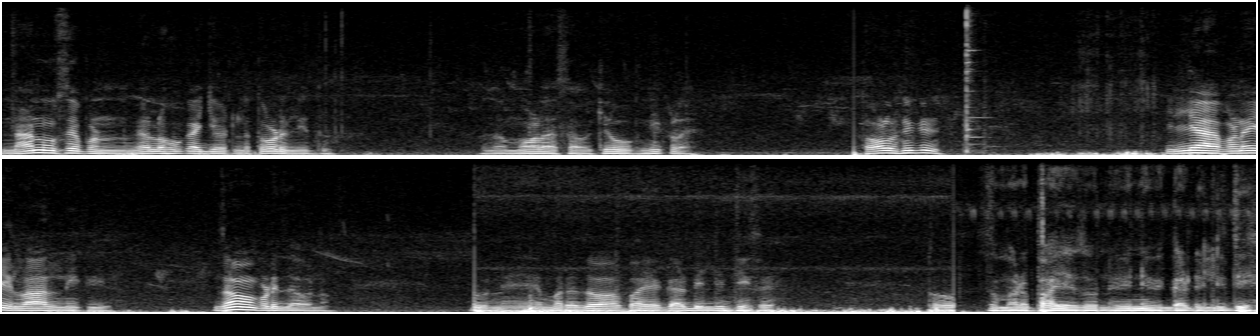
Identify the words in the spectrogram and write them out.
નાનું છે પણ વહેલો સુકાઈ ગયો એટલે તોડી લીધું. મોળા સાવ કેવું નીકળે. થોડું નીકળ્યું ઇલ્યા પણ એ લાલ નીકળી જવા પડી જવાનો. ને અમારે જવા ભાઈએ ગાડી લીધી છે. તો અમારા ભાઈએ જો નવી નવી ગાડી લીધી.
